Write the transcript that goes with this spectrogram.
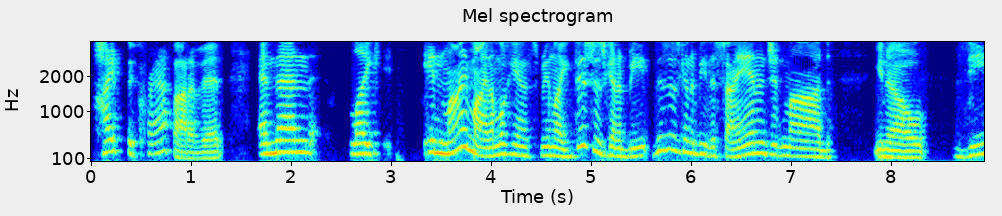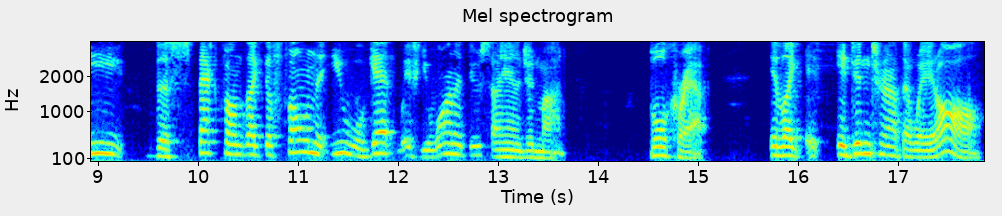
hype the crap out of it, and then like in my mind, I'm looking at this being like, this is gonna be this is gonna be the cyanogen mod, you know, the the spec phone, like the phone that you will get if you want to do cyanogen mod. Bullcrap. It like it, it didn't turn out that way at all,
